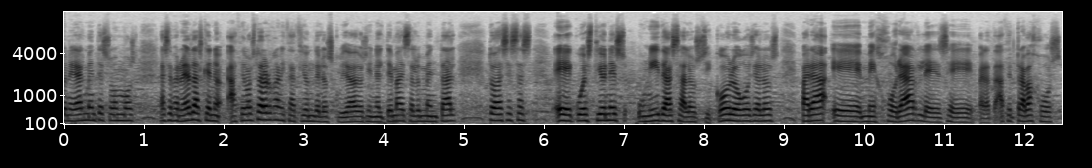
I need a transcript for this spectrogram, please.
Generalmente somos las enfermeras las que hacemos toda la organización de los cuidados y en el tema de salud mental todas esas eh, cuestiones unidas a los psicólogos y a los para eh, mejorarles, eh, para hacer trabajos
